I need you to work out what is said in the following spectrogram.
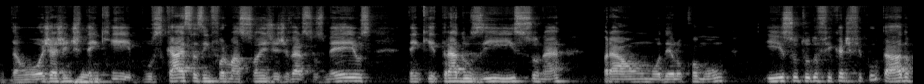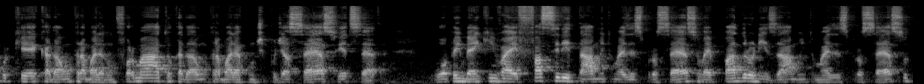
Então, hoje a gente tem que buscar essas informações de diversos meios, tem que traduzir isso né, para um modelo comum, e isso tudo fica dificultado, porque cada um trabalha num formato, cada um trabalha com um tipo de acesso e etc. O Open Banking vai facilitar muito mais esse processo, vai padronizar muito mais esse processo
